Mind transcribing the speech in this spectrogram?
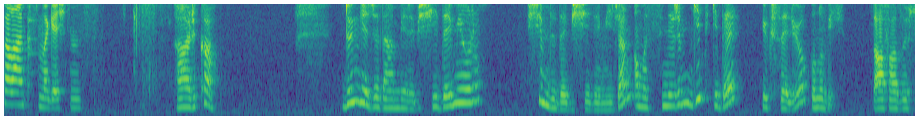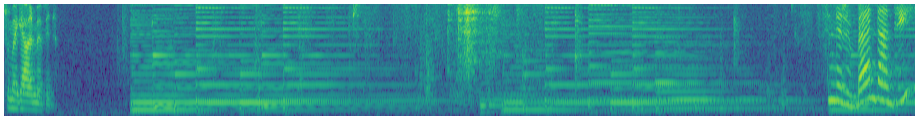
falan kısmına geçtiniz. Harika. Dün geceden beri bir şey demiyorum. Şimdi de bir şey demeyeceğim ama sinirim gitgide yükseliyor. Bunu bil. Daha fazla üstüme gelme benim. Sinirin benden değil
